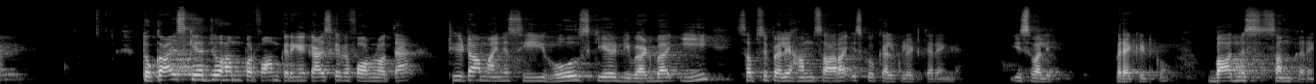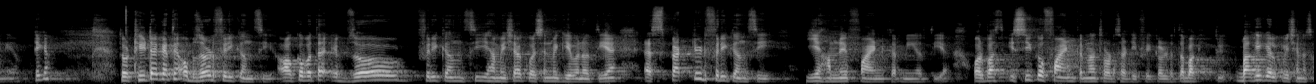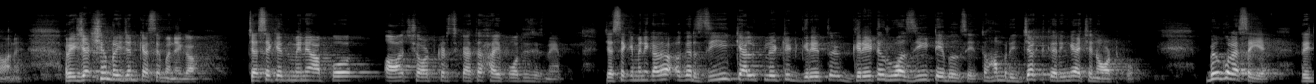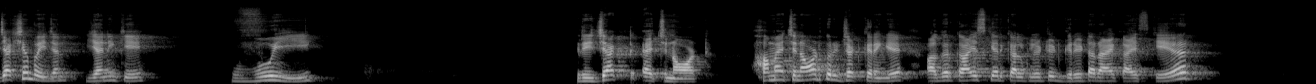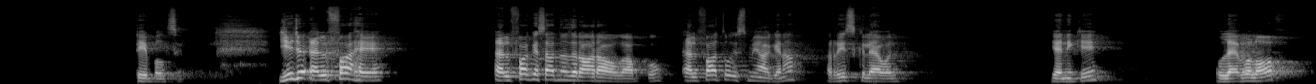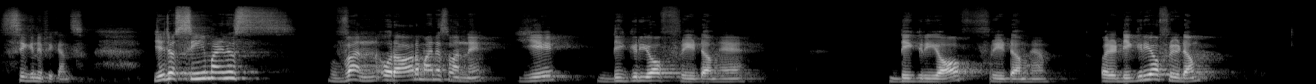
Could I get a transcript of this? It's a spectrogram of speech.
तो का स्केयर जो हम परफॉर्म करेंगे का स्केयर का फॉर्मूला होता है theta minus C whole square divide by E सबसे पहले हम सारा इसको कैलकुलेट करेंगे, इस वाले ब्रैकेट को। बाद में सम करेंगे ठीक है? तो थीटा कहते हैं ऑब्ज़र्व फ्रीक्वेंसी आपको पता है ऑब्ज़र्व फ्रीक्वेंसी हमेशा क्वेश्चन में गिवन होती है। एक्सपेक्टेड फ्रीक्वेंसी ये हमने फाइंड करनी होती है। और बस इसी को फाइंड करना थोड़ा सा डिफ़िकल्ट होता है। बाकी बाकी कैलकुलेशन आसान है। रिजेक्शन रीजन कैसे बनेगा? जैसे कि मैंने आपको आज शॉर्टकट सिखाया था हाइपोथेसिस में। जैसे कि मैंने कहा था, अगर z कैलकुलेटेड ग्रेटर ग्रेटर हुआ z टेबल से तो हम रिजेक्ट करेंगे एच नॉट को। बिल्कुल ऐसा ही है। रिजेक्शन रीजन यानी कि वी रिजेक्ट एच नॉट हम एच नॉट को रिजेक्ट करेंगे। अगर का स्केयर कैलकुलेटेड ग्रेटर आए का स्केयर टेबल से। ये जो अल्फ़ा है अल्फ़ा के साथ नज़र आ रहा होगा आपको। अल्फ़ा तो इसमें आ गया ना रिस्क लेवल यानी कि लेवल ऑफ़ सिग्निफिकेंस ये जो सी माइनस वन और आर माइनस वन है, ये डिग्री ऑफ़ फ्रीडम है। डिग्री ऑफ़ फ्रीडम है। और ये डिग्री ऑफ़ फ्रीडम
